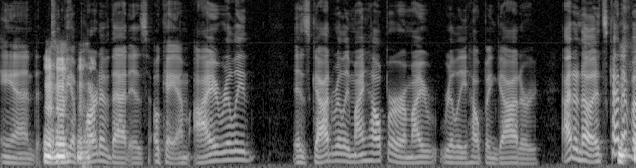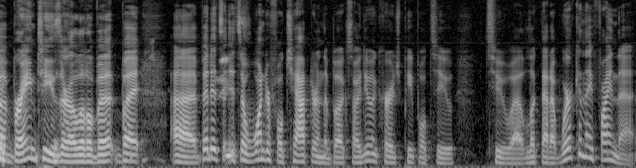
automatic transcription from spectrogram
and mm-hmm. to be a mm-hmm. part of that is okay am I really is God really my helper or am I really helping God or I don't know it's kind of a brain teaser a little bit but uh, but it's it's a wonderful chapter in the book so I do encourage people to to uh, look that up where can they find that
